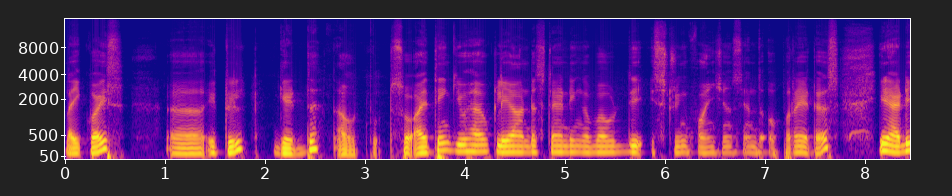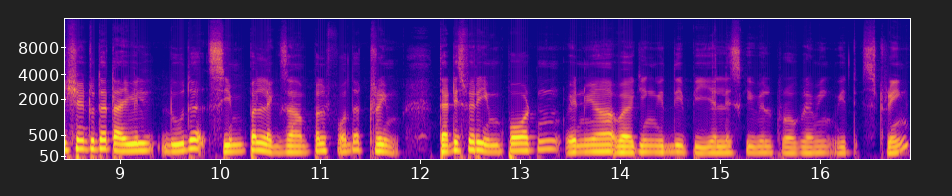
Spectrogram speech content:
Likewise uh, it will get the output. So i think you have clear understanding about the string functions and the operators. In addition to that i will do the simple example for the trim. That is very important when we are working with the plsql programming with string.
